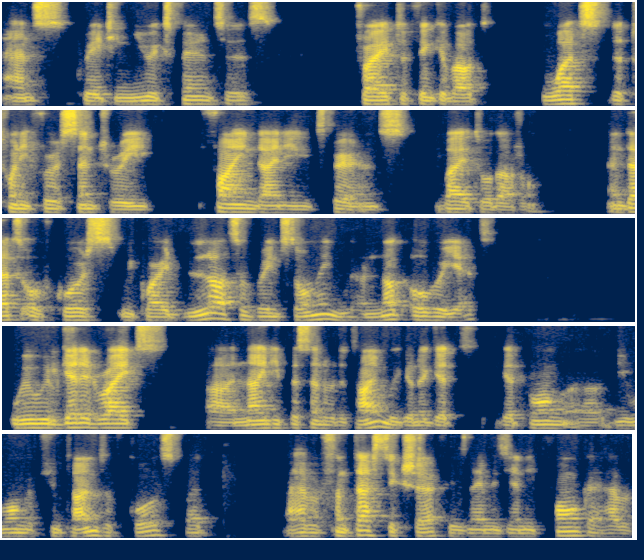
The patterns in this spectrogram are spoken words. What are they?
hence creating new experiences. Try to think about what's the 21st century fine dining experience by Tour d'Argent. And that's, of course, required lots of brainstorming. We are not over yet. We will get it right 90% of the time. We're going to get, get wrong, uh, be wrong a few times, of course, but I have a fantastic chef. His name is Yannick Franck. I have a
